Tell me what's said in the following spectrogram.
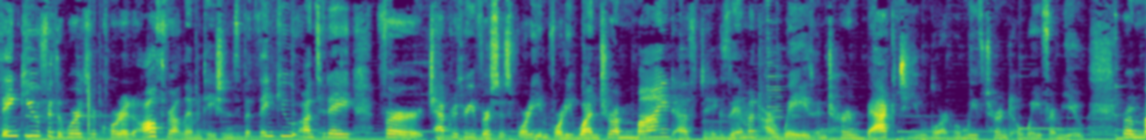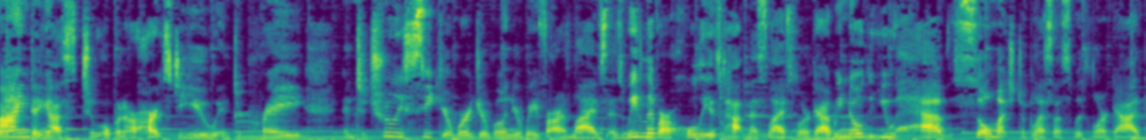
thank you for the words recorded all throughout Lamentations, but thank you on today for chapter 3, verses 40 and 41 to remind us to examine our ways and turn back to you, Lord, when we've turned away from you. Reminding us to open our hearts to you and to pray and to truly seek your word, your will, and your way for our lives as we live our holiest hot mess lives, Lord God. We know that you have so much to bless us with, Lord God.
